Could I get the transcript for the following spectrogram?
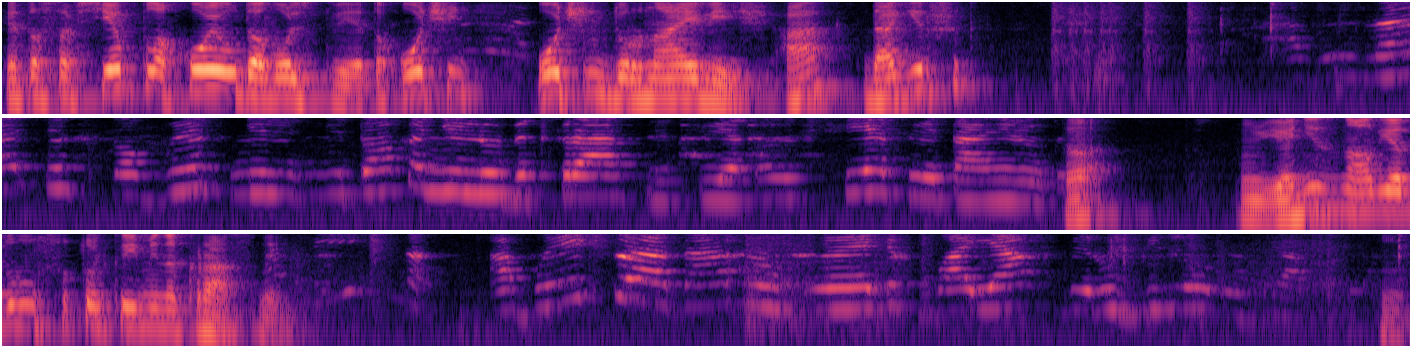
это совсем плохое удовольствие. Это очень, очень дурная вещь. А? Да, Гиршик? А не только не любит красный цвет, он все цвета не любит. Да. Ну, я не знал, я думал, что только именно красный. Обычно, обычно даже в этих боях берут белую тряпку.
